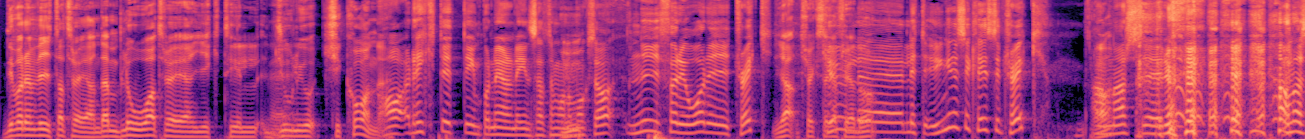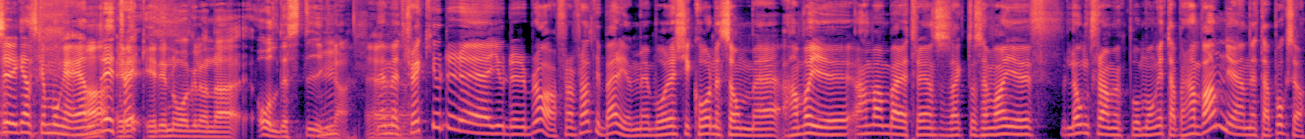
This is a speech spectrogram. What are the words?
Det var den vita tröjan. Den blåa tröjan gick till Giulio Ciccone. Ja, ja, riktigt imponerande insats av honom Mm. också. Ny för i år i Trek. Trek Kul, eh, lite yngre cyklist i Trek. Ja. Annars, är det, annars är det ganska många äldre i är, Trek. det, är det någorlunda ålderstigna? Mm. Nej men Trek gjorde det, gjorde det bra, framförallt i bergen med både Ciccone som, eh, han var ju, han vann bergtröjan som sagt och sen var han ju långt framme på många etapper. Han vann ju en etapp också.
